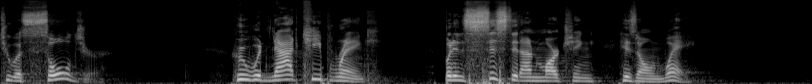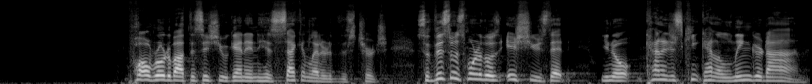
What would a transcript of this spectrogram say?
to a soldier who would not keep rank but insisted on marching his own way. Paul wrote about this issue again in his second letter to this church. So this was one of those issues that, you know, kind of just kind of lingered on.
